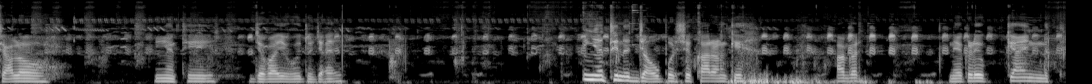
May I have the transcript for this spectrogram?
ચાલો અહીંયાથી જવાય હોય તો જાય. અહીંયાથી જ જવું પડશે કારણ કે આગળ નીકળ્યું ક્યાંય નથી.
